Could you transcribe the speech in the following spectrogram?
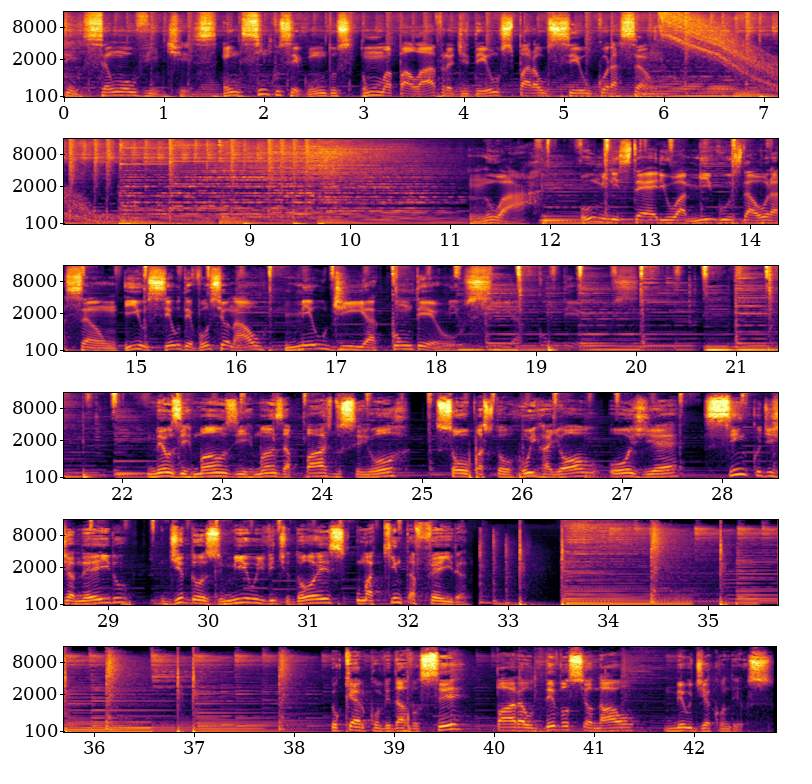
Atenção ouvintes, em 5 segundos, uma palavra de Deus para o seu coração. No ar, o Ministério Amigos da Oração e o seu devocional Meu Dia com Deus. Meus irmãos e irmãs, a paz do Senhor. Sou o pastor Rui Raiol. Hoje é 5 de janeiro de 2022, uma quinta-feira. Eu quero convidar você para o devocional Meu Dia com Deus.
